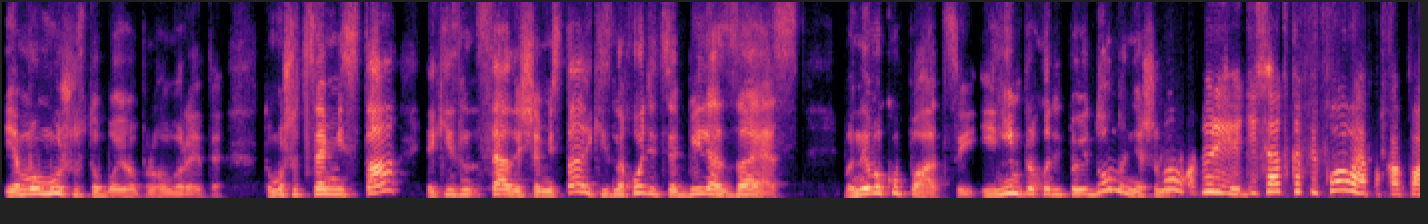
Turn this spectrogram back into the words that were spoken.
і я му- мушу з тобою його проговорити. Тому що це міста, які зн- селища міста, які знаходяться біля ЗАЕС. Вони в окупації, і їм приходить повідомлення, що Ну, смотри, десятка пиковая пока па-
